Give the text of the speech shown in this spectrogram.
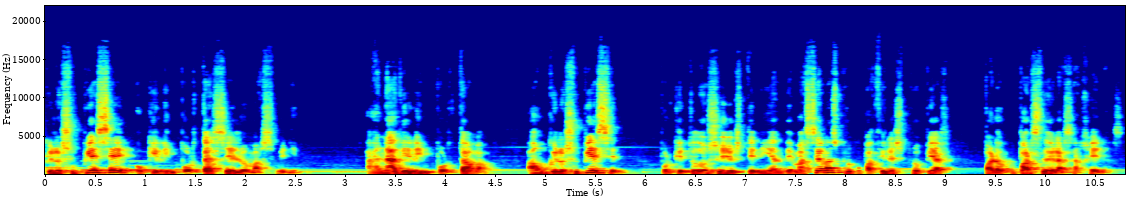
que lo supiese o que le importase lo más mínimo. A nadie le importaba, aunque lo supiesen, porque todos ellos tenían demasiadas preocupaciones propias para ocuparse de las ajenas.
